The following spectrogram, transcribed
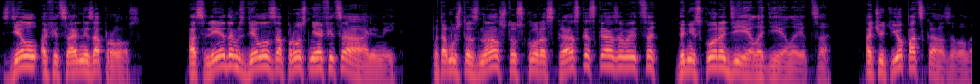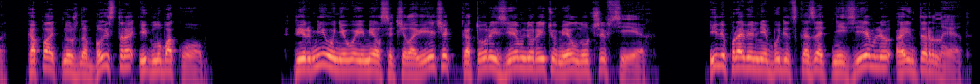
сделал официальный запрос. А следом сделал запрос неофициальный, потому что знал, что скоро сказка сказывается, да не скоро дело делается а чутье подсказывало. Копать нужно быстро и глубоко. В Перми у него имелся человечек, который землю рыть умел лучше всех. Или правильнее будет сказать не землю, а интернет.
